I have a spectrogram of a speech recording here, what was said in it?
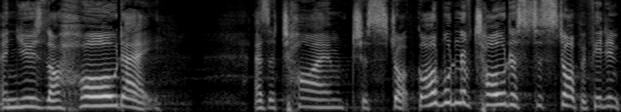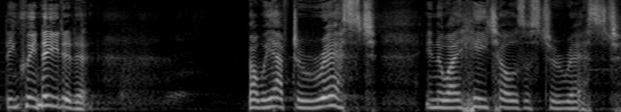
And use the whole day as a time to stop. God wouldn't have told us to stop if He didn't think we needed it. But we have to rest in the way He tells us to rest.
